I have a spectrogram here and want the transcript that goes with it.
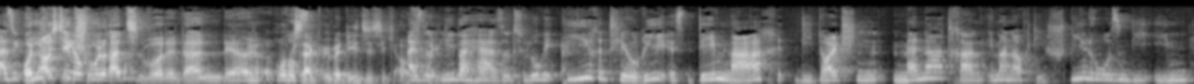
Also Und aus dem Theorie- Schulranzen wurde dann der Rucksack, über den sie sich aufregen. Also, lieber Herr Soziologe, Ihre Theorie ist demnach, die deutschen Männer tragen immer noch die Spielhosen, die ihnen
